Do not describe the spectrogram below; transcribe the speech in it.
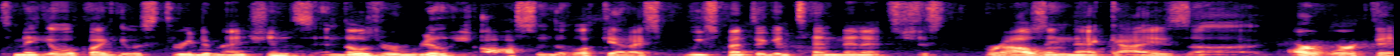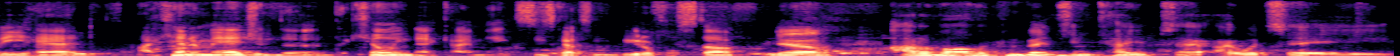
to make it look like it was three dimensions and those were really awesome to look at I, we spent a good 10 minutes just browsing that guy's uh, artwork that he had i can't imagine the, the killing that guy makes he's got some beautiful stuff Yeah. Out of all the convention types, I, I would say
